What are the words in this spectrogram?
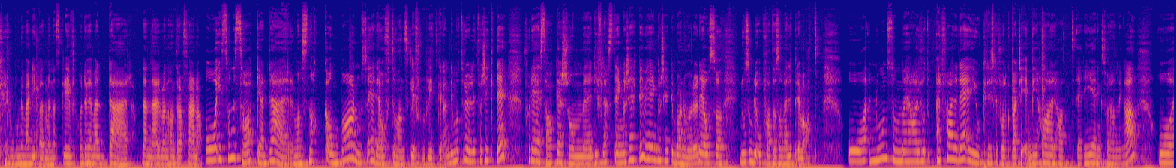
kroneverdi på et menneskeliv. Og det er vel der den nerven han traff her, da. Og i sånne saker der man snakker om barn, så er det ofte vanskelig for politikerne. De må trå litt forsiktig, for det er saker som de fleste er engasjert i. Vi er engasjert i barna våre, og det er også noe som blir oppfatta som veldig privat. Og noen som har fått erfare det, er jo Kristelig Folkeparti. Vi har hatt regjeringsforhandlinger, og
